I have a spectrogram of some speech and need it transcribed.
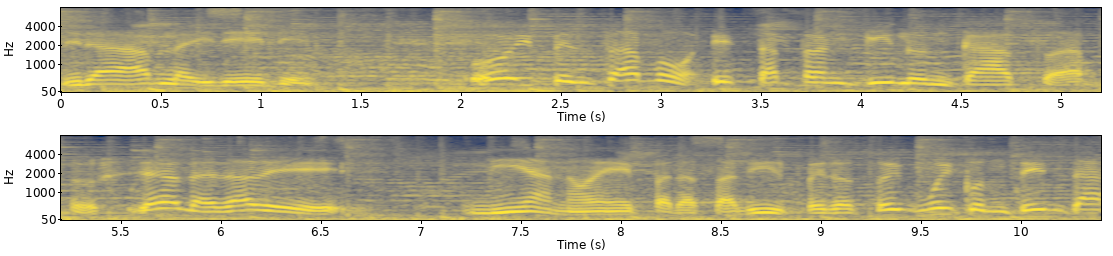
Mira, habla Irene. Hoy pensamos estar tranquilo en casa. Ya la edad de mía no es para salir, pero estoy muy contenta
